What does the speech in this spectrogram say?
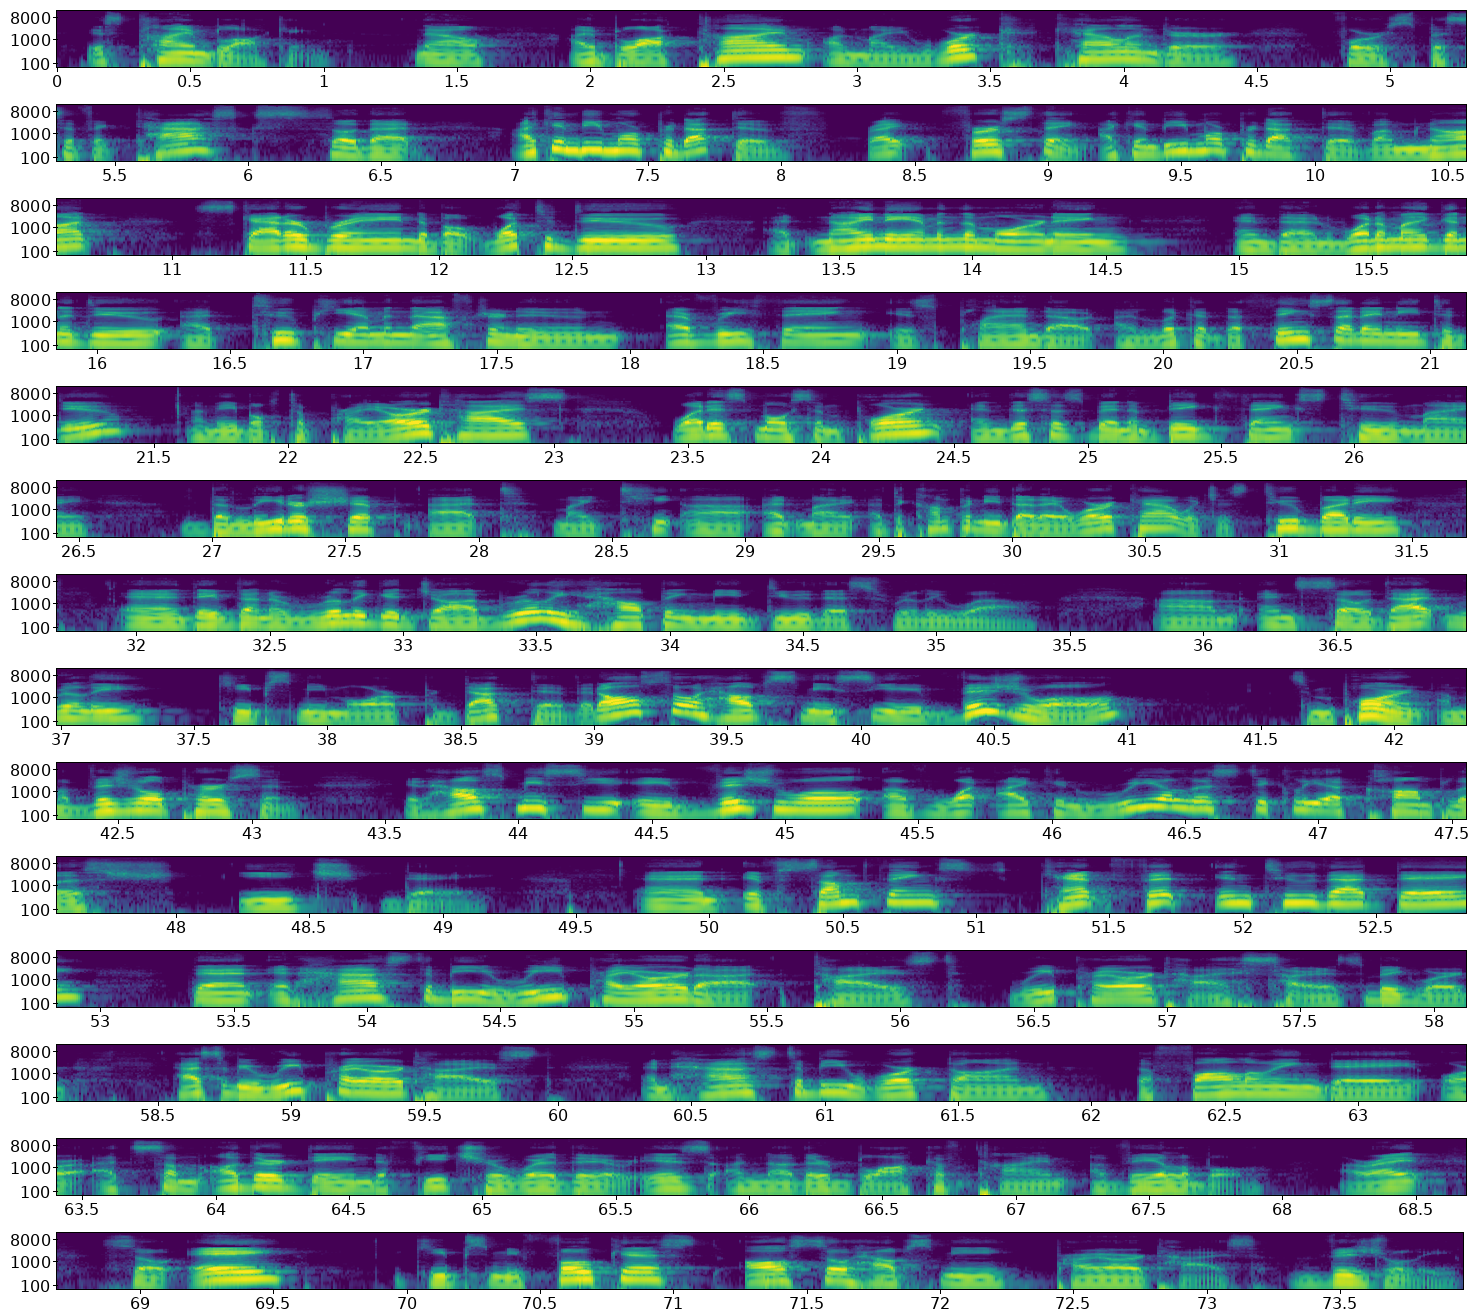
is time blocking. Now, I block time on my work calendar for specific tasks so that I can be more productive, right? First thing, I can be more productive. I'm not scatterbrained about what to do at 9 a.m. in the morning and then what am I going to do at 2 p.m. in the afternoon? Everything is planned out. I look at the things that I need to do. I'm able to prioritize what is most important, and this has been a big thanks to my the leadership at my team uh, at my at the company that I work at, which is TubeBuddy, and they've done a really good job, really helping me do this really well. Um, and so that really keeps me more productive. It also helps me see a visual. It's important. I'm a visual person. It helps me see a visual of what I can realistically accomplish each day. And if some things can't fit into that day, then it has to be reprioritized. Reprioritized, sorry, it's a big word. Has to be reprioritized and has to be worked on the following day or at some other day in the future where there is another block of time available. All right. So, A, it keeps me focused, also helps me prioritize visually.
